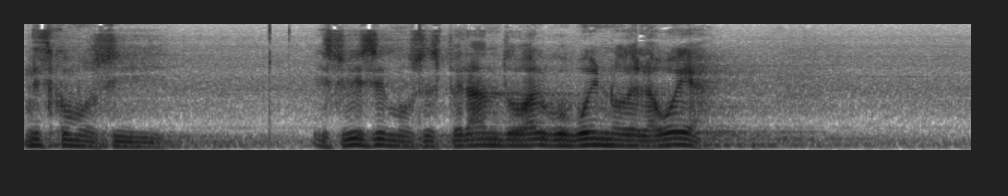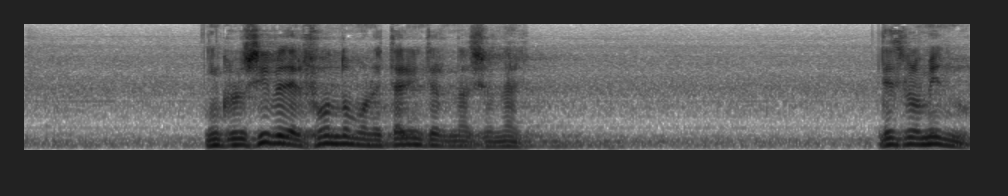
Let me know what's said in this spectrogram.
Es como si estuviésemos esperando algo bueno de la OEA, inclusive del Fondo Monetario Internacional. Es lo mismo.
